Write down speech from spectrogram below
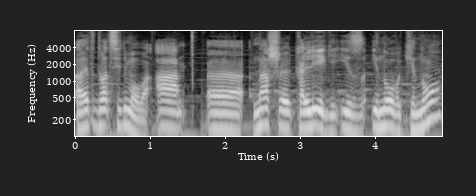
А это 27-го. А э, наши коллеги из иного кино,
